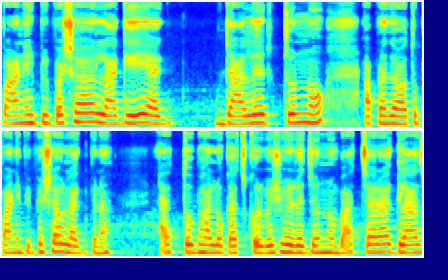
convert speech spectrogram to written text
পানির পিপাসা লাগে এক ডালের জন্য, আপনাদের অত পানি পিপাসাও লাগবে না। এত ভালো কাজ করবে শরীরের জন্য। বাচ্চারা গ্লাস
